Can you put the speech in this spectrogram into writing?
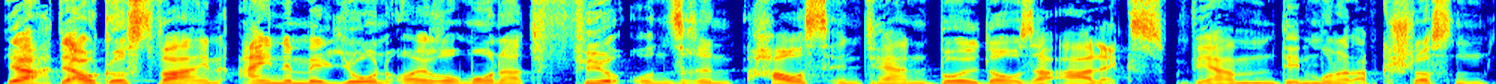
Ja, der August war ein 1 Million Euro Monat für unseren hausinternen Bulldozer Alex. Wir haben den Monat abgeschlossen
